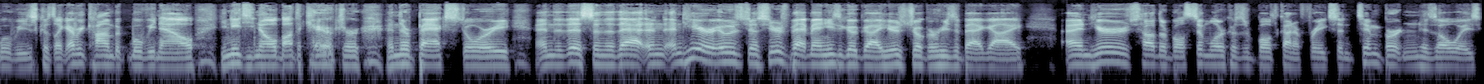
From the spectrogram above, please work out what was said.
movies because, like, every comic movie now, you need to know about the character and their backstory and the this and the that. And and here it was just here's Batman, he's a good guy. Here's Joker, he's a bad guy. And here's how they're both similar because they're both kind of freaks. And Tim Burton has always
